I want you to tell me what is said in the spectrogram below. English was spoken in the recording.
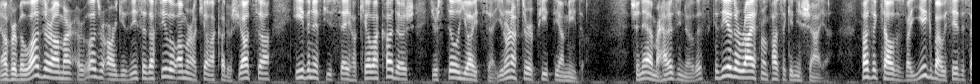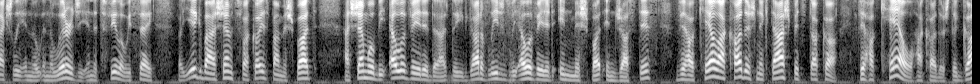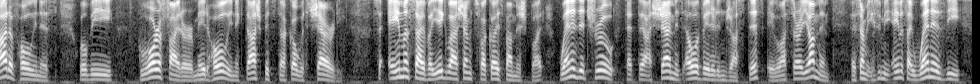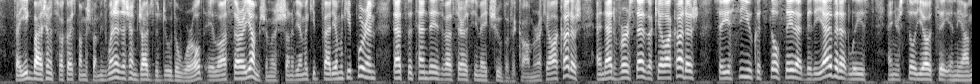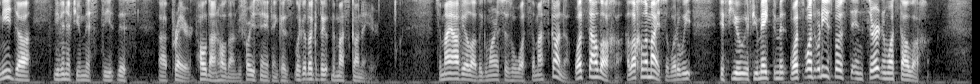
Now, Rabbi Lazar Amar, argues, and he says, "Afilu Amar Hakel Hakadosh Yatza." Even if you say Hakel Hakadosh, you're still Yaitza. You don't have to repeat the Amida. Shnei Amar, how does he know this? Because he has a raya from a pasuk in Yeshaya. Pasuk tells us Vayigba. We say this actually in the in the liturgy in the tefillah. We say Vayigba Hashem tzvakois b'mishpat. Hashem will be elevated. Uh, the God of legions will be elevated in mishpat in justice. V'hakel hakadosh nikdash b'tzdaka. V'hakel hakadosh. The God of holiness will be glorified or made holy nikdash b'tzdaka with charity. So Hashem. When is it true that the Hashem is elevated in justice? Elo Asar Yamim. Sorry, excuse me. Amasai. When is the Vayigba Hashem? Means when does Hashem judge the, the world? Elo Asar Yam. Yom Kippurim. That's the ten days of Aseres Yimei Tshuva. V'Kamer Akel Hakadosh. And that verse says Akel Hakadosh. So you see, you could still say that b'di'evet at least, and you're still Yote in the Amida, even if you missed the, this. Uh, prayer. Hold on, hold on, before you say anything, because look at look at the, the maskana here. So my aviala, the Gemara says, well, what's the maskana? What's the halacha? Halacha lemaisa. What do we? If you if you make the what's what what are you supposed to insert and what's the halacha?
